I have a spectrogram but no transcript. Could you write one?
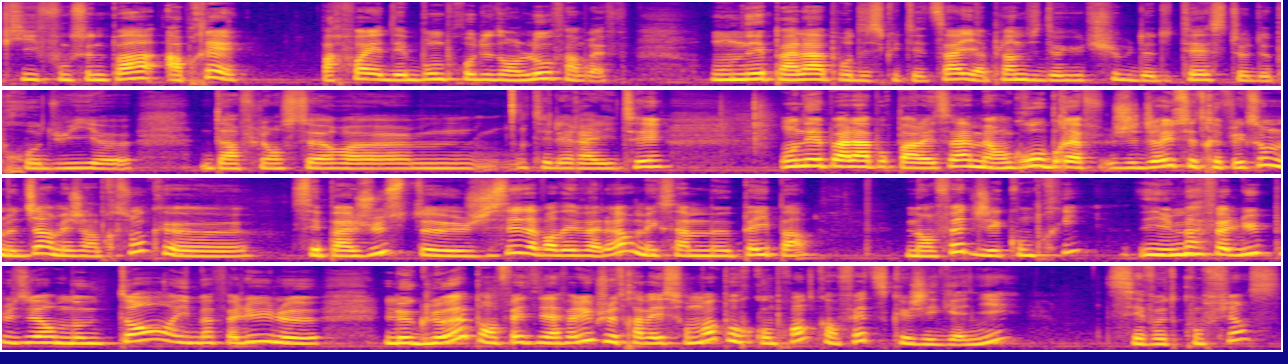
qui fonctionnent pas. Après, parfois, il y a des bons produits dans l'eau, enfin bref. On n'est pas là pour discuter de ça. Il y a plein de vidéos YouTube de, tests de produits euh, d'influenceurs euh, télé-réalité. On n'est pas là pour parler de ça, mais en gros, bref, j'ai déjà eu cette réflexion de me dire, mais j'ai l'impression que c'est pas juste, euh, j'essaie d'avoir des valeurs, mais que ça me paye pas. Mais en fait, j'ai compris. Il m'a fallu plusieurs moments, il m'a fallu le, le glow-up, en fait, il a fallu que je travaille sur moi pour comprendre qu'en fait, ce que j'ai gagné, c'est votre confiance.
